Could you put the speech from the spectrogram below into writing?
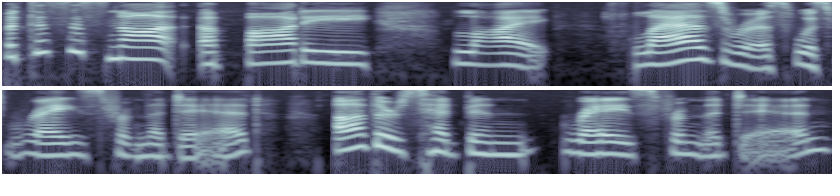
But this is not a body like Lazarus was raised from the dead. Others had been raised from the dead.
